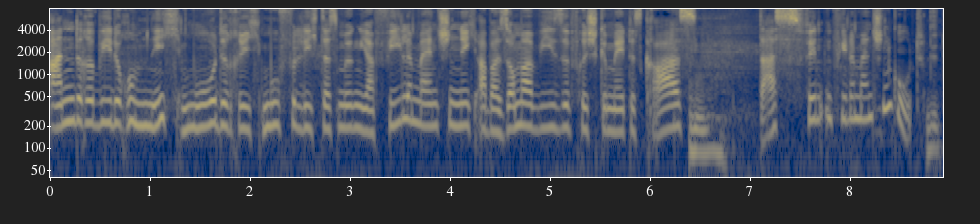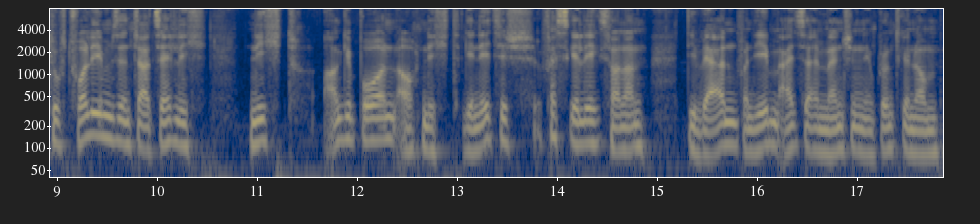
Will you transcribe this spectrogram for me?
Andere wiederum nicht, moderig, muffelig, das mögen ja viele Menschen nicht, aber Sommerwiese, frisch gemähtes Gras, mhm. das finden viele Menschen gut. Die Duftvorlieben sind tatsächlich nicht angeboren, auch nicht genetisch festgelegt, sondern die werden von jedem einzelnen Menschen im Grunde genommen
